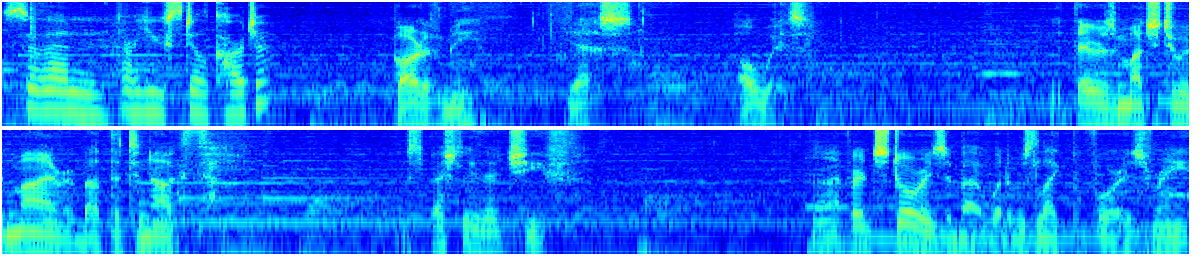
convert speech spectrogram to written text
So then, are you still Carja? Part of me, yes. Always. But there is much to admire about the Tenakth. Especially their chief. I've heard stories about what it was like before his reign.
